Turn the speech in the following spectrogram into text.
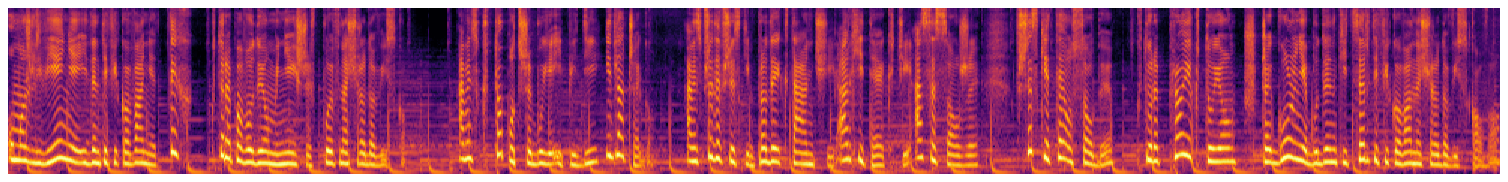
umożliwienie identyfikowania tych, które powodują mniejszy wpływ na środowisko. A więc kto potrzebuje EPD i dlaczego? A więc przede wszystkim projektanci, architekci, asesorzy, wszystkie te osoby, które projektują szczególnie budynki certyfikowane środowiskowo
